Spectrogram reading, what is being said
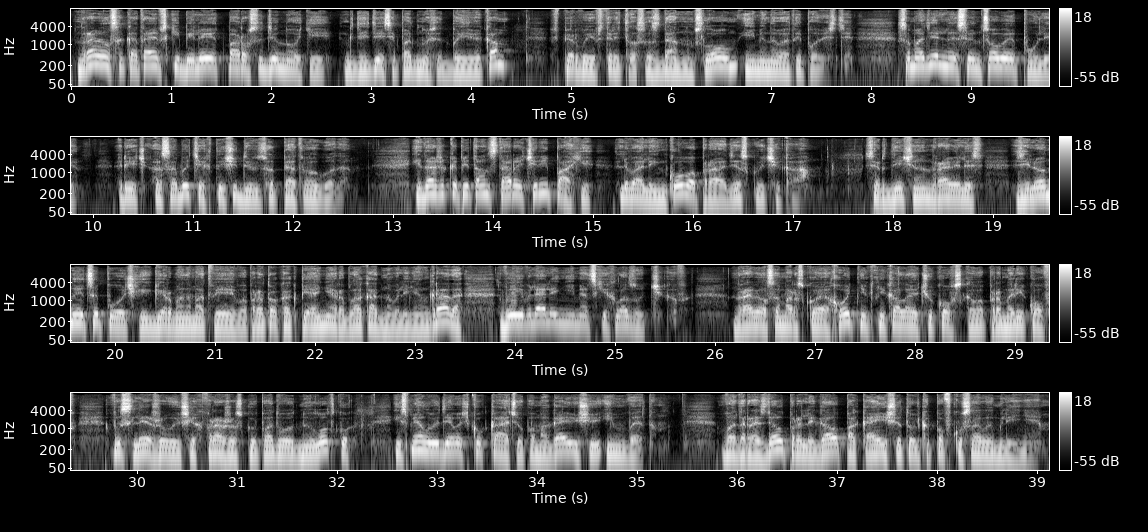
Нравился Катаевский «Белеет парус одинокий», где дети подносят боевикам, впервые встретился с данным словом именно в этой повести. Самодельные свинцовые пули. Речь о событиях 1905 года. И даже капитан старой черепахи Льва Ленькова про одесскую ЧК. Сердечно нравились зеленые цепочки Германа Матвеева про то, как пионеры блокадного Ленинграда выявляли немецких лазутчиков. Нравился морской охотник Николая Чуковского про моряков, выслеживающих вражескую подводную лодку, и смелую девочку Катю, помогающую им в этом. Водораздел пролегал пока еще только по вкусовым линиям.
